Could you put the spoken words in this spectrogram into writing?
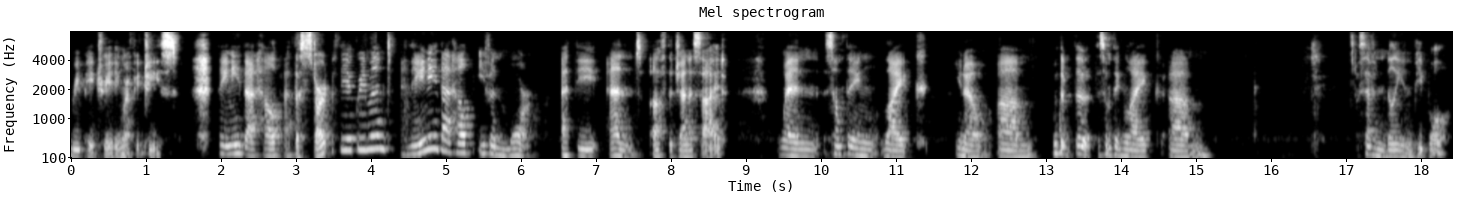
repatriating refugees. They need that help at the start of the agreement, and they need that help even more at the end of the genocide when something like, you know, um, with the, the, the something like um, 7 million people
